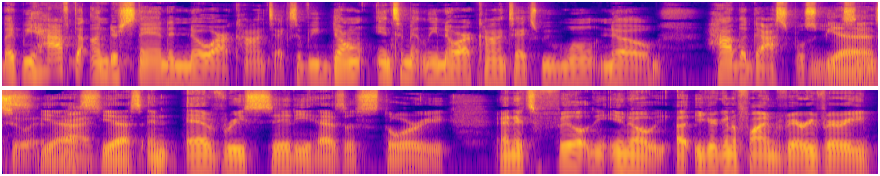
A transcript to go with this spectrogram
Like we have to understand and know our context. If we don't intimately know our context, we won't know how the gospel speaks yes, into it. Yes, right? yes. And every city has a story and it's filled, you know, uh, you're going to find very, very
